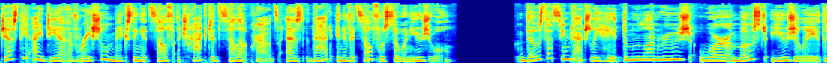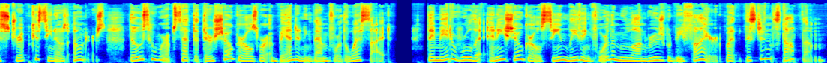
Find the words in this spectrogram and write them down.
Just the idea of racial mixing itself attracted sellout crowds, as that in of itself was so unusual. Those that seemed to actually hate the Moulin Rouge were most usually the strip casino's owners, those who were upset that their showgirls were abandoning them for the West Side. They made a rule that any showgirls seen leaving for the Moulin Rouge would be fired, but this didn't stop them.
